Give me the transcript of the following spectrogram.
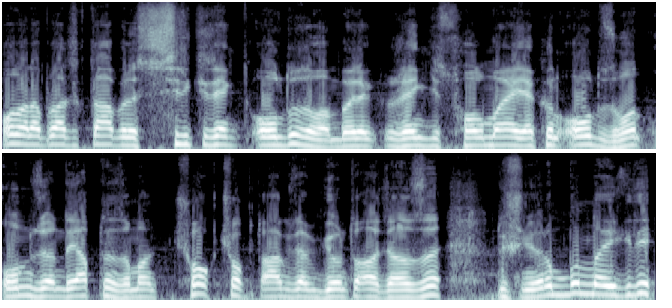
Onlara birazcık daha böyle silk renk olduğu zaman böyle rengi solmaya yakın olduğu zaman onun üzerinde yaptığınız zaman çok çok daha güzel bir görüntü alacağınızı düşünüyorum. Bununla ilgili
